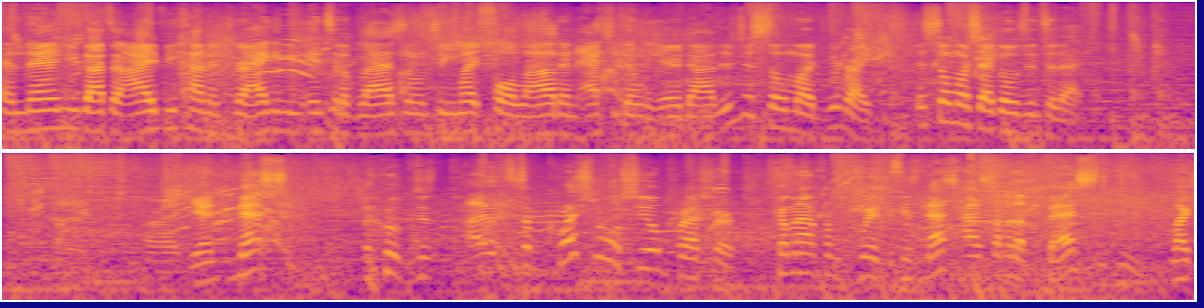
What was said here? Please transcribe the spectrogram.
And then you got the Ivy kind of dragging you into the blast zone, so you might fall out and accidentally air dodge. There's just so much. You're right. There's so much that goes into that. All right, yeah, Ness. Just uh, some questionable shield pressure coming out from Quidd because Ness has some of the best like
